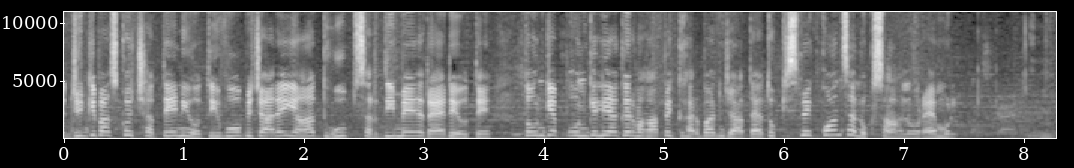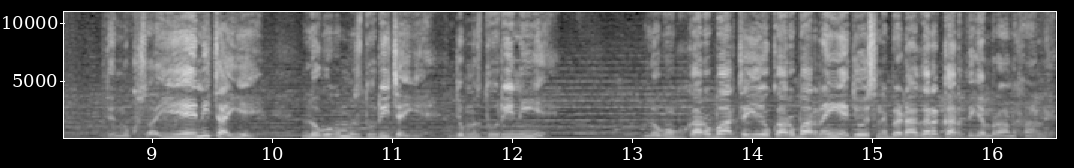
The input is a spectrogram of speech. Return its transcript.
जिनके पास कोई छतें नहीं होती वो बेचारे यहाँ धूप सर्दी में रह रहे होते हैं। तो उनके उनके लिए अगर वहाँ पे घर बन जाता है तो किसमें कौन सा नुकसान हो रहा है मुल्क? नुकसान ये नहीं चाहिए। लोगों को मजदूरी चाहिए जो मजदूरी नहीं है। लोगों को कारोबार चाहिए जो कारोबार नहीं है जो इसने बेड़ा गर्क कर दिया इमरान खान ने।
